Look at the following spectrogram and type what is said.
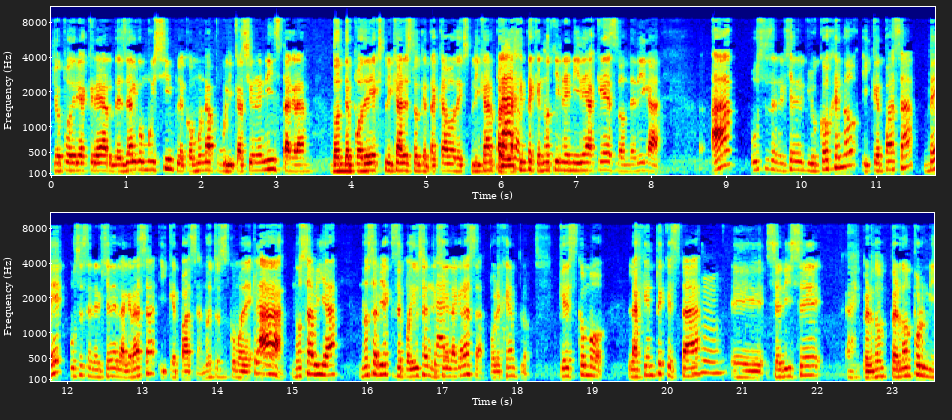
yo podría crear desde algo muy simple como una publicación en Instagram, donde podría explicar esto que te acabo de explicar para la gente que no tiene ni idea qué es, donde diga, A, usas energía del glucógeno y qué pasa, B, usas energía de la grasa y qué pasa, ¿no? Entonces, como de, ah, no sabía, no sabía que se podía usar energía de la grasa, por ejemplo, que es como, la gente que está, eh, se dice, ay, perdón, perdón por mi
